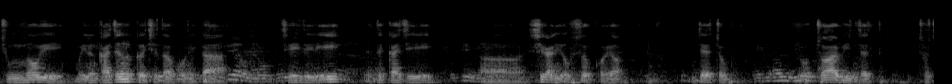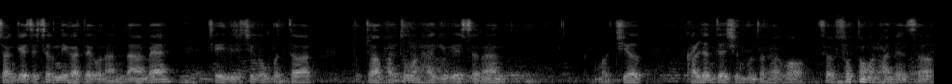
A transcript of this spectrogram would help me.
중노위 뭐 이런 과정을 거치다 보니까 저희들이 여태까지 어, 시간이 없었고요. 이제 좀 조합이 이제 초창기에서 정리가 되고 난 다음에 저희들이 지금부터 조합 활동을 하기 위해서는 뭐 지역 관련되신 분들하고 소통을 하면서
